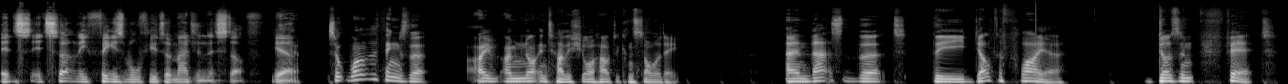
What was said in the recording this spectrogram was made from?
it's it's certainly feasible for you to imagine this stuff. Yeah. Yeah. So one of the things that I, I'm not entirely sure how to consolidate, and that's that the Delta Flyer doesn't fit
